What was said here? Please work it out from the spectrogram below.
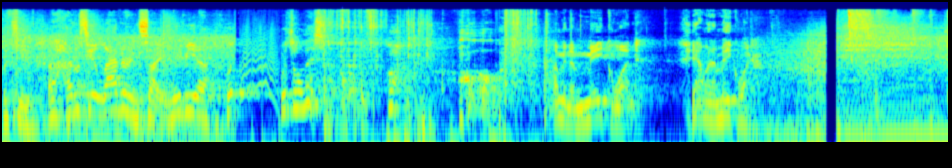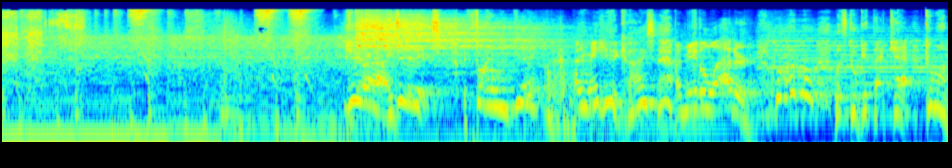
Let's see. Uh, I don't see a ladder in sight. Maybe uh, what, what's all this? Oh. Oh. I'm gonna make one. Yeah, I'm gonna make one. Yeah, I did it! I finally did it! I made it, guys! I made a ladder! Let's go get that cat. Come on!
